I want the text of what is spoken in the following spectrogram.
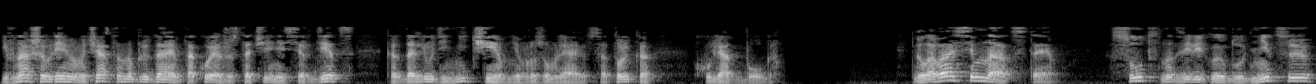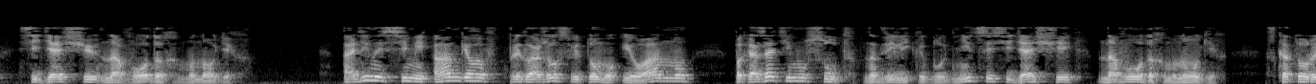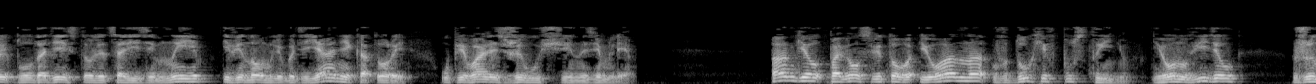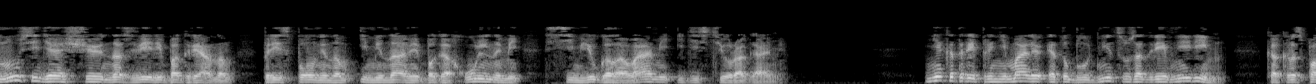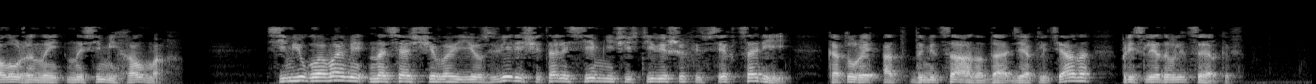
И в наше время мы часто наблюдаем такое ожесточение сердец, когда люди ничем не вразумляются, а только хулят Бога. Глава 17. Суд над великою блудницею, сидящую на водах многих. Один из семи ангелов предложил святому Иоанну показать ему суд над великой блудницей, сидящей на водах многих, с которой блудодействовали цари земные и вином любодеяния которой упивались живущие на земле. Ангел повел святого Иоанна в духе в пустыню, и он увидел жену, сидящую на звере багряном, преисполненном именами богохульными, с семью головами и десятью рогами. Некоторые принимали эту блудницу за Древний Рим, как расположенный на семи холмах. Семью главами носящего ее зверя считали семь нечестивейших из всех царей, которые от Домициана до Диоклетиана преследовали церковь.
